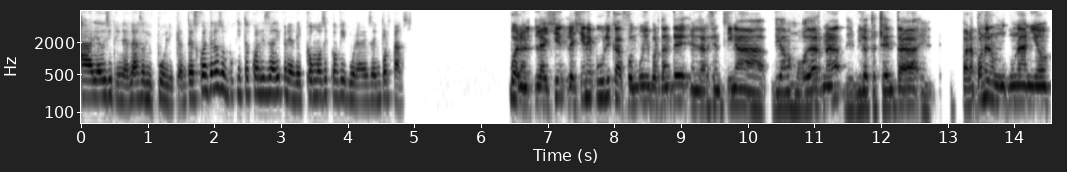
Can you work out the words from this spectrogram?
área disciplinar la salud pública. Entonces, cuéntenos un poquito cuál es la diferencia y cómo se configura esa importancia. Bueno, la higiene, pública fue muy importante en la Argentina, digamos, moderna, de 1880, para poner un, año,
